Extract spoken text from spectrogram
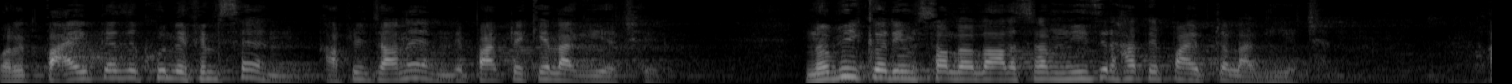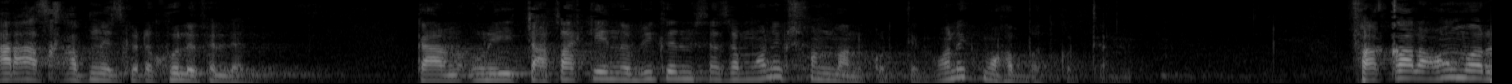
বলে, পাইপটা যে খুলে ফেলছেন, আপনি জানেন পাইপটা কে লাগিয়েছে? নবী করিম সাল্লাম নিজের হাতে পাইপটা লাগিয়েছেন। আর আজ আপনি এটা খুলে ফেললেন। কারণ উনি চাচাকে নবী করিম সাল্লাম অনেক সম্মান করতেন, অনেক মহব্বত করতেন। ফাকাল অমর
